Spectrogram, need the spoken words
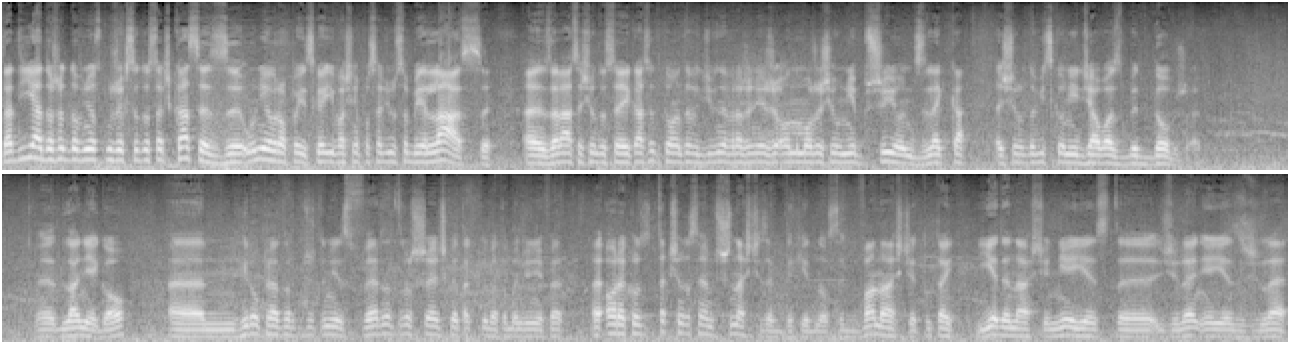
Dadia doszedł do wniosku, że chce dostać kasę z Unii Europejskiej i właśnie posadził sobie las. E, Za lasę się dostaje kasę, tylko mam to dziwne wrażenie, że on może się nie przyjąć z lekka. Środowisko nie działa zbyt dobrze e, dla niego. Em, Hero Predator przecież to nie jest fair, no troszeczkę, tak chyba to będzie nie fair. E, Oracle, tak się zastanawiam, 13 zabitych jednostek, 12, tutaj 11, nie jest e, źle, nie jest źle.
